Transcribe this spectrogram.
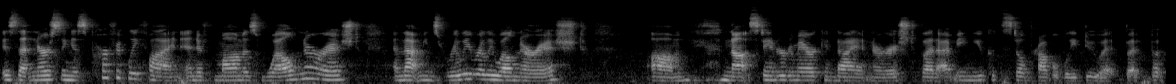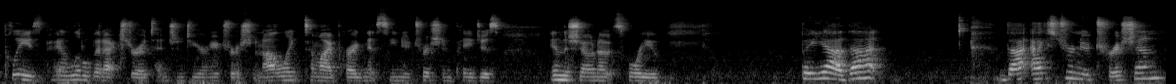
is that nursing is perfectly fine. And if mom is well nourished, and that means really, really well nourished, um, not standard American diet nourished, but I mean you could still probably do it. But but please pay a little bit extra attention to your nutrition. I'll link to my pregnancy nutrition pages in the show notes for you. But yeah, that that extra nutrition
